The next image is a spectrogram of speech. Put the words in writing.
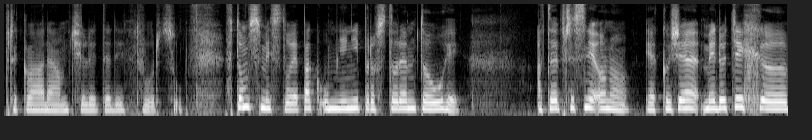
překládám, čili tedy tvůrců. V tom smyslu je pak umění prostorem touhy. A to je přesně ono. Jakože my do těch, eh,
